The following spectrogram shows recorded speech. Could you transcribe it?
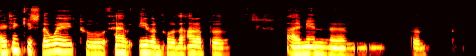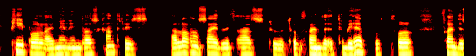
I think it's the way to have, even for the Arab, uh, I mean, um, uh, people, I mean, in those countries, alongside with us to to find the, to be helpful for find a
